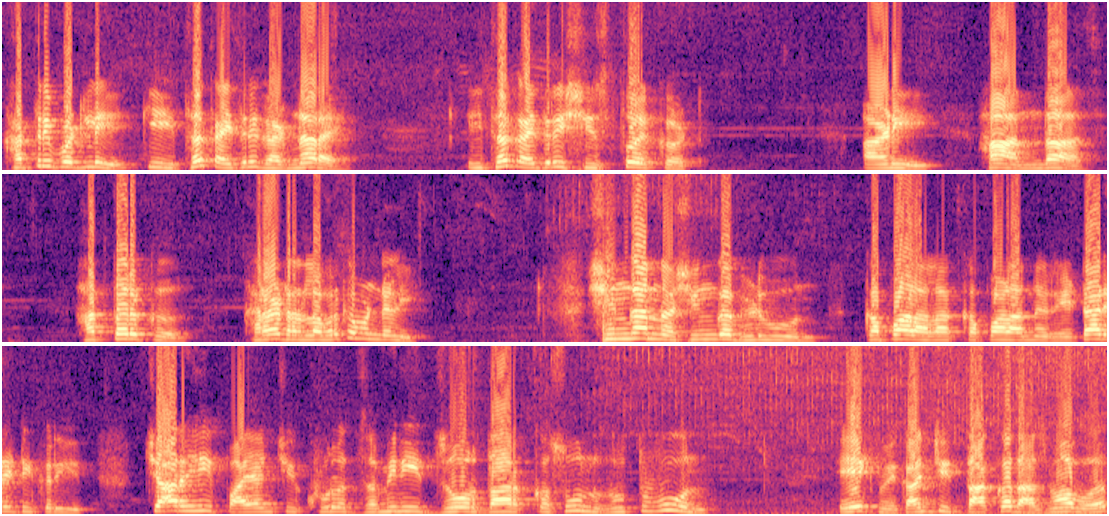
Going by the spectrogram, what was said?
खात्री पटली की इथं काहीतरी घडणार आहे. इथं काहीतरी शिजतोय कट आणि हा अंदाज हा तर्क खरा ठरला बरं का मंडळी? शिंगांना शिंग भिडवून कपाळाला कपाळानं रेटारेटी करीत चारही पायांची खुरं जमिनीत जोरदार कसून रुतवून एकमेकांची ताकद आजमावत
